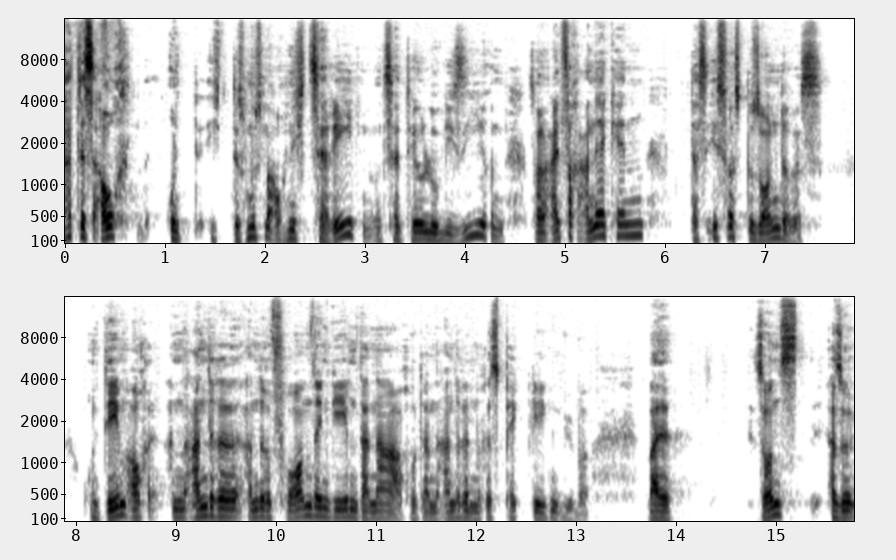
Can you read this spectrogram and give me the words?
hat es auch, und ich, das muss man auch nicht zerreden und zertheologisieren, sondern einfach anerkennen, das ist was Besonderes. Und dem auch eine andere, andere Form dann geben danach oder einen anderen Respekt gegenüber. Weil sonst, also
